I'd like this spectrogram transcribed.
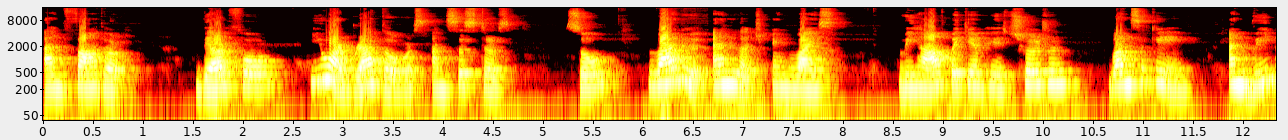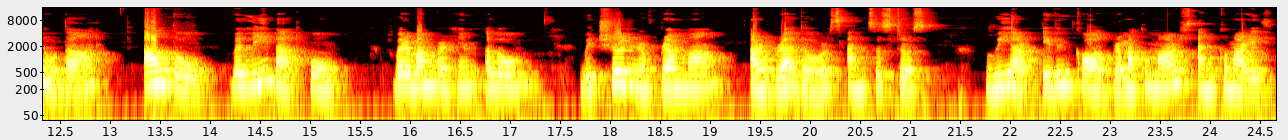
and father. Therefore, you are brothers and sisters. So, why do you enlarge in vice? We have become his children once again, and we know that although we live at home, we remember him alone. We children of Brahma are brothers and sisters. We are even called Brahma Kumars and Kumaris.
